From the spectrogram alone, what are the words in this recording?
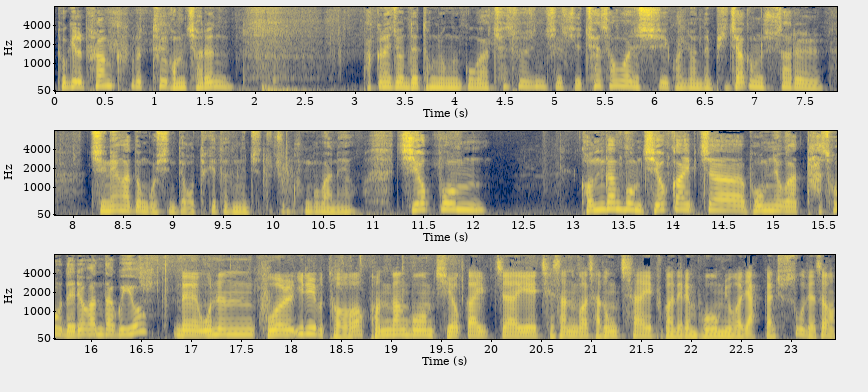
독일 프랑크푸르트 검찰은 박근혜 전 대통령과 최순실 씨, 최서원 씨 관련된 비자금 수사를 진행하던 곳인데 어떻게 됐는지도 좀 궁금하네요. 지역보험 건강보험 지역가입자 보험료가 다소 내려간다고요? 네, 오는 9월 1일부터 건강보험 지역가입자의 재산과 자동차에 부과되는 보험료가 약간 축소돼서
